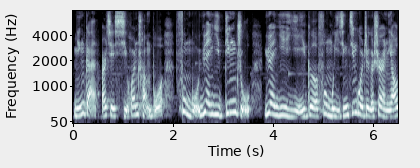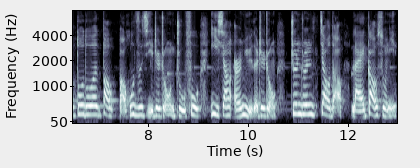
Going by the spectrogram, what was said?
敏感，而且喜欢传播。父母愿意叮嘱，愿意以一个父母已经经过这个事儿，你要多多保保护自己这种嘱咐异乡儿女的这种谆谆教导来告诉你。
